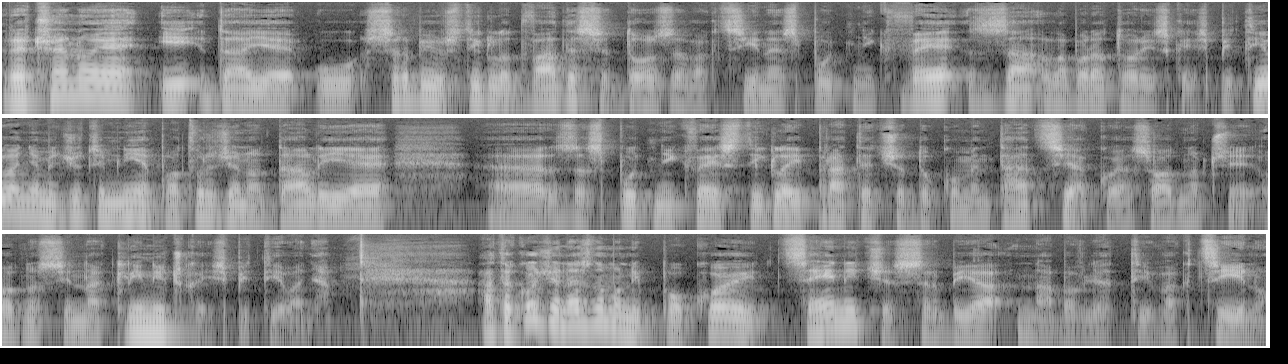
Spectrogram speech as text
Rečeno je i da je u Srbiju stiglo 20 doza vakcine Sputnik V za laboratorijska ispitivanja, međutim nije potvrđeno da li je e, za Sputnik V stigla i prateća dokumentacija koja se odnosi, na klinička ispitivanja. A takođe ne znamo ni po kojoj ceni će Srbija nabavljati vakcinu.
